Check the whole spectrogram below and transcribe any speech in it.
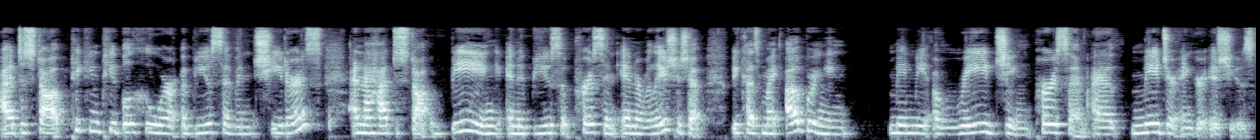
I had to stop picking people who were abusive and cheaters. And I had to stop being an abusive person in a relationship because my upbringing made me a raging person. I have major anger issues.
